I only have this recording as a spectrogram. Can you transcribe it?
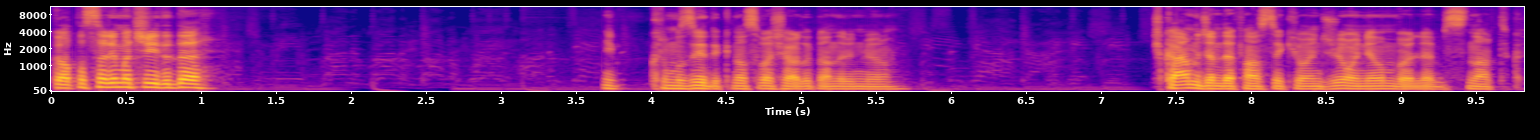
Galatasaray maçıydı de. Kırmızı yedik. Nasıl başardık ben de bilmiyorum. Çıkarmayacağım defanstaki oyuncuyu. Oynayalım böyle. Bitsin artık.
